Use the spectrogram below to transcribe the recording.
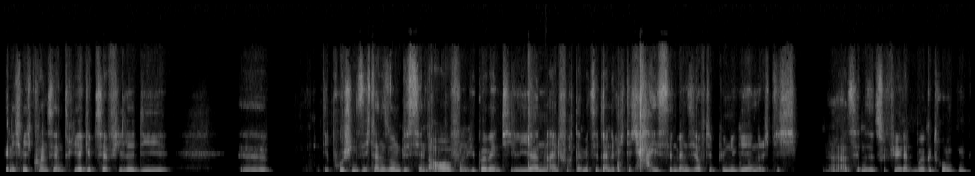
wenn ich mich konzentriere, gibt es ja viele, die äh, die pushen sich dann so ein bisschen auf und hyperventilieren, einfach damit sie dann richtig heiß sind, wenn sie auf die Bühne gehen, richtig, ja, als hätten sie zu viel Red Bull getrunken.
